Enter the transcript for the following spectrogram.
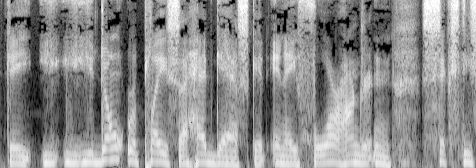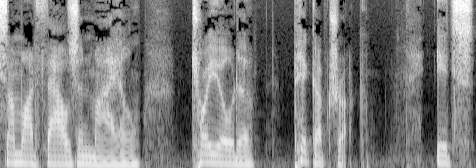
Okay, you, you don't replace a head gasket in a 460 some odd thousand mile Toyota pickup truck. It's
